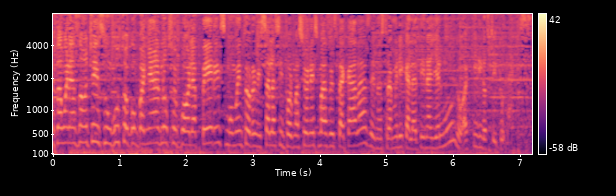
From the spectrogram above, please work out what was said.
¿Cómo están? Buenas noches, un gusto acompañarlos. Soy Paola Pérez. Momento de revisar las informaciones más destacadas de nuestra América Latina y el mundo. Aquí los titulares.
